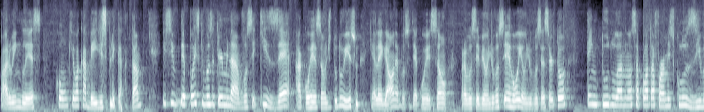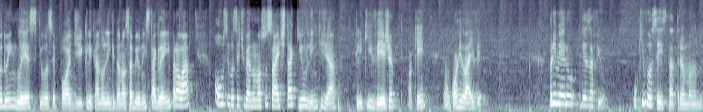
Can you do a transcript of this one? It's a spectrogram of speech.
para o inglês com o que eu acabei de explicar, tá? E se depois que você terminar, você quiser a correção de tudo isso, que é legal, né? Você ter a correção para você ver onde você errou e onde você acertou, tem tudo lá na nossa plataforma exclusiva do inglês, que você pode clicar no link da nossa bio no Instagram e ir para lá. Ou se você estiver no nosso site, está aqui o link já clique e veja, ok? Então corre lá e vê. Primeiro desafio: o que você está tramando?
